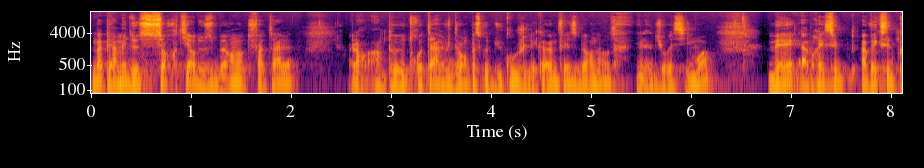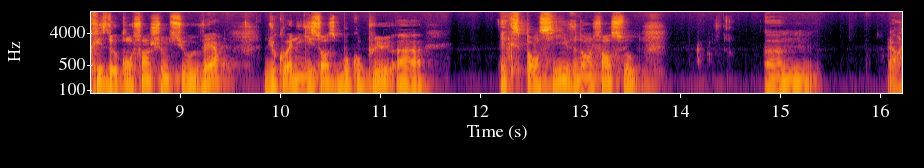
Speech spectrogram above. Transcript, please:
m'a permis de sortir de ce burn-out fatal. Alors un peu trop tard évidemment parce que du coup je l'ai quand même fait ce burn-out, il a duré six mois. Mais après avec cette prise de conscience, je me suis ouvert du coup à une existence beaucoup plus euh, expansive dans le sens où alors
